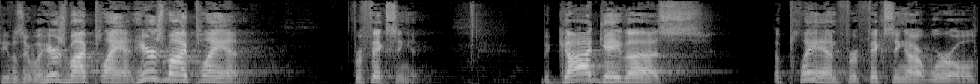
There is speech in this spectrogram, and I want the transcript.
people say, well, here's my plan. Here's my plan for fixing it. But God gave us a plan for fixing our world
